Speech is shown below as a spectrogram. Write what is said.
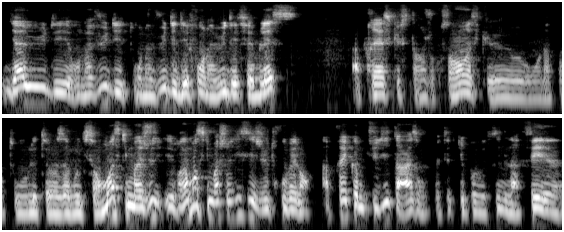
y y a eu des, on a vu des, on a vu des défauts, on a vu des faiblesses. Après, est-ce que c'est un jour sans? Est-ce que on n'a pas tout les tenants aboutissants Moi, ce qui m'a juste, vraiment, ce qui m'a choqué, c'est que je le trouvais lent. Après, comme tu dis, t'as raison. Peut-être que Povetkin l'a fait, euh,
